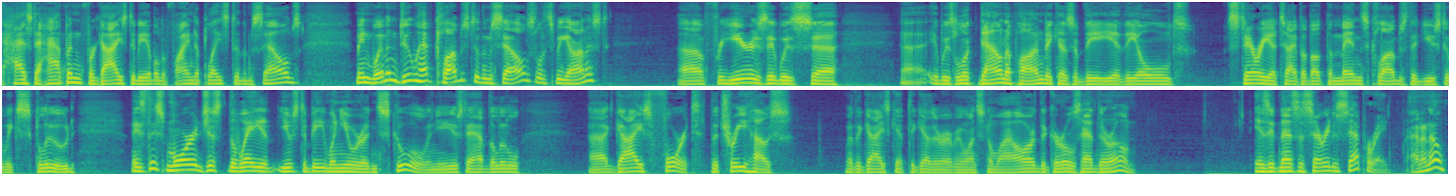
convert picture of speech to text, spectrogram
has to happen for guys to be able to find a place to themselves? I mean, women do have clubs to themselves. Let's be honest. Uh, for years, it was uh, uh, it was looked down upon because of the the old stereotype about the men's clubs that used to exclude. Is this more just the way it used to be when you were in school and you used to have the little uh, guys' fort, the tree house, where the guys get together every once in a while, or the girls had their own? Is it necessary to separate? I don't know.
